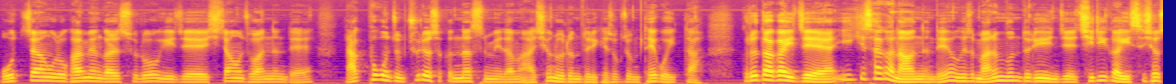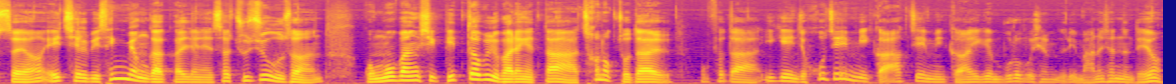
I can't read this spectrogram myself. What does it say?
5장으로 가면 갈수록 이제 시장은 좋았는데 낙폭은 좀 줄여서 끝났습니다만 아쉬운 흐름들이 계속 좀 되고 있다. 그러다가 이제 이 기사가 나왔는데요. 그래서 많은 분들이 이제 질의가 있으셨어요. HLB 생명각 관련해서 주주 우선 공모 방식 BW 발행했다. 천억 조달 목표다. 이게 이제 호재입니까? 악재입니까? 이게 물어보시는 분들이 많으셨는데요.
